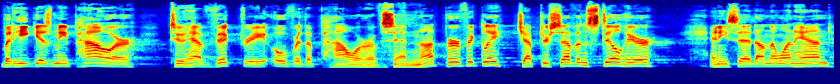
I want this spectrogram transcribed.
but He gives me power to have victory over the power of sin. Not perfectly. Chapter 7 still here. And he said, on the one hand,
